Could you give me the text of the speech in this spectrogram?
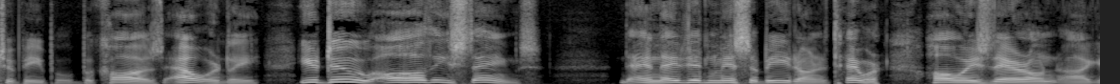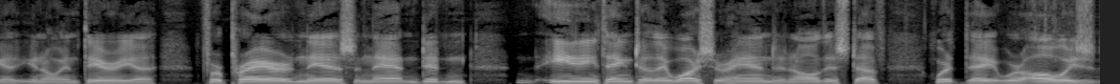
to people because outwardly you do all these things. And they didn't miss a beat on it. They were always there on, I guess, you know, in theory, uh, for prayer and this and that and didn't eat anything till they washed their hands and all this stuff where they were always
